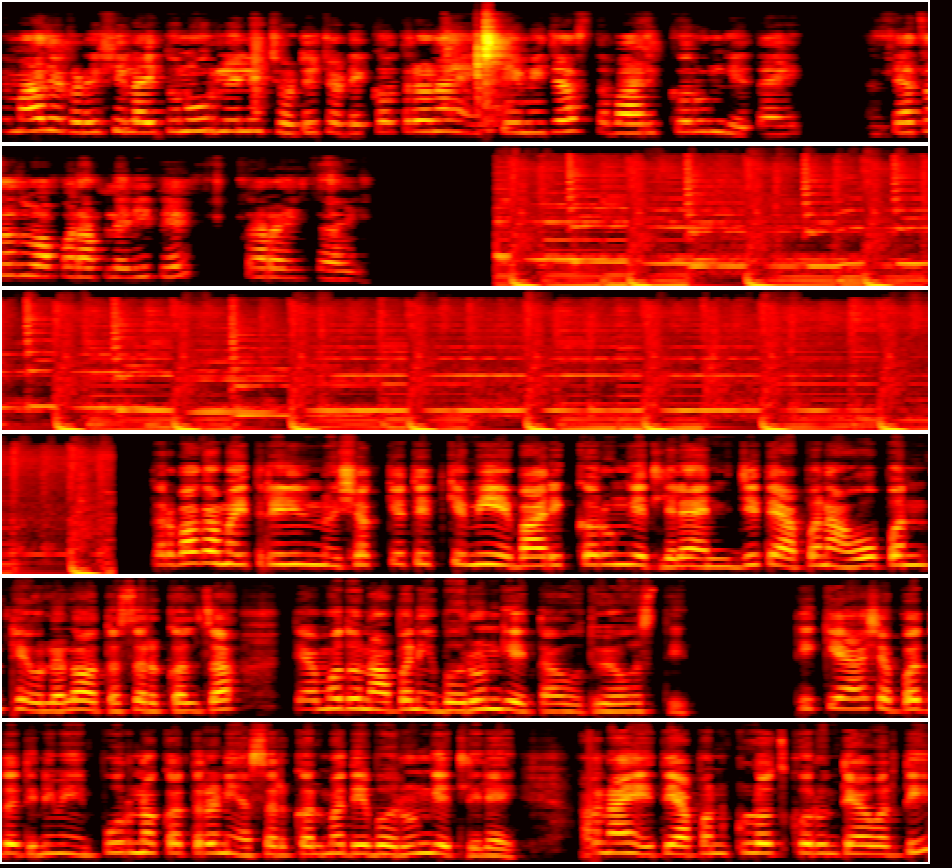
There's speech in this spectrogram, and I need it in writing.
माझ्याकडे शिलाईतून उरलेले छोटे छोटे कतरण आहे ते मी जास्त बारीक करून घेत आहे. आणि त्याचाच वापर आपल्याला इथे करायचा आहे. तर बघा मैत्रिणींनो शक्य तितके मी हे बारीक करून घेतलेले आहे आणि जिथे आपण हा ओपन ठेवलेला होता सर्कलचा त्यामधून आपण हे भरून घेत आहोत व्यवस्थित. ठीक आहे अशा पद्धतीने मी पूर्ण कतरण या सर्कलमध्ये भरून घेतलेले आहे. आपण आहे ते आपण क्लोज करून त्यावरती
